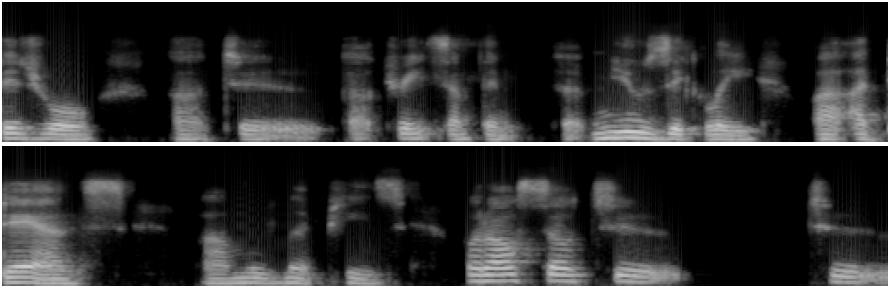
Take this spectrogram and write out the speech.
visual uh, to uh, create something uh, musically, uh, a dance uh, movement piece, but also to, to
